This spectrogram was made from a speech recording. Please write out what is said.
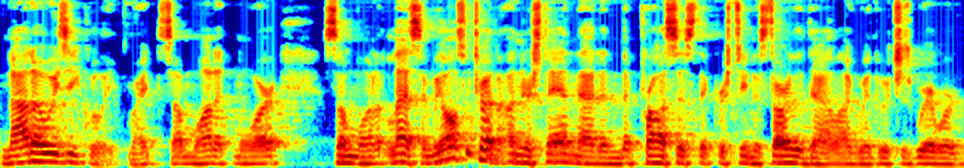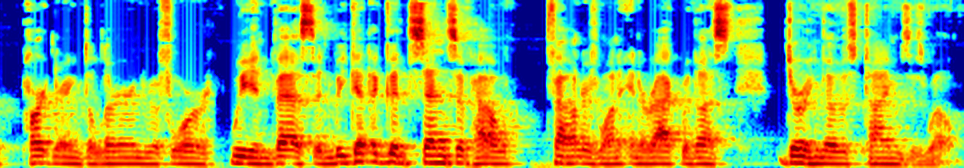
not always equally, right? Some want it more, some want it less. And we also try to understand that in the process that Christina started the dialogue with, which is where we're partnering to learn before we invest. And we get a good sense of how founders want to interact with us during those times as well.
